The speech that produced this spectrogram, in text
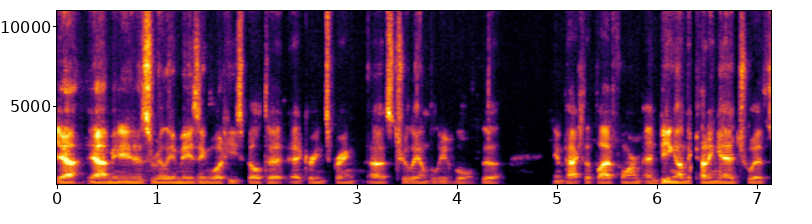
yeah, yeah. I mean, it is really amazing what he's built at, at Greenspring. Uh, it's truly unbelievable the impact of the platform and being on the cutting edge with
